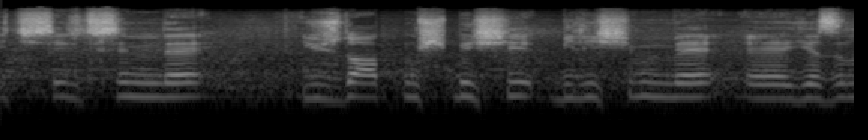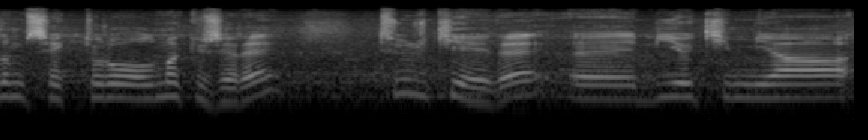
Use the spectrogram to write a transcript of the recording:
içerisinde %65'i bilişim ve e, yazılım sektörü olmak üzere Türkiye'de e, biyokimya,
